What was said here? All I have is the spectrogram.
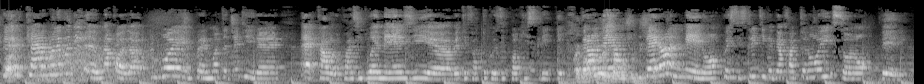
Perché volevo dire una cosa, voi per molta gente dire, eh cavolo, quasi due mesi eh, avete fatto così pochi iscritti. Eh, noi siamo soddisfatti. però almeno questi iscritti che abbiamo fatto noi sono veri.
